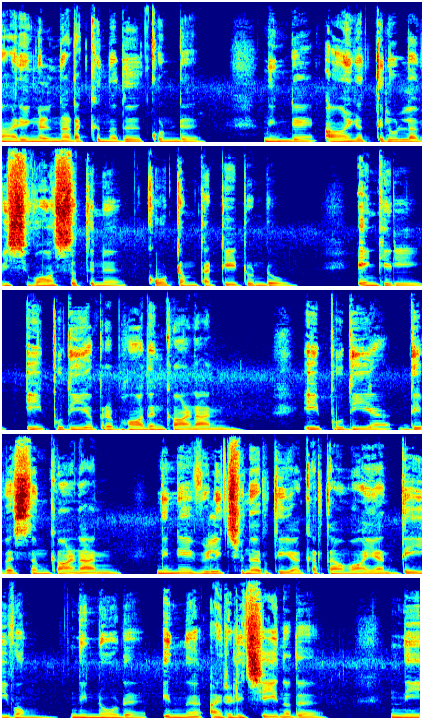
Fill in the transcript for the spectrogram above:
കാര്യങ്ങൾ നടക്കുന്നത് കൊണ്ട് നിന്റെ ആഴത്തിലുള്ള വിശ്വാസത്തിന് കോട്ടം തട്ടിയിട്ടുണ്ടോ? എങ്കിൽ ഈ പുതിയ പ്രഭാതം കാണാൻ ഈ പുതിയ ദിവസം കാണാൻ നിന്നെ വിളിച്ചു നിർത്തിയ കർത്താവായ ദൈവം നിന്നോട് ഇന്ന് അരളി ചെയ്യുന്നത്. നീ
